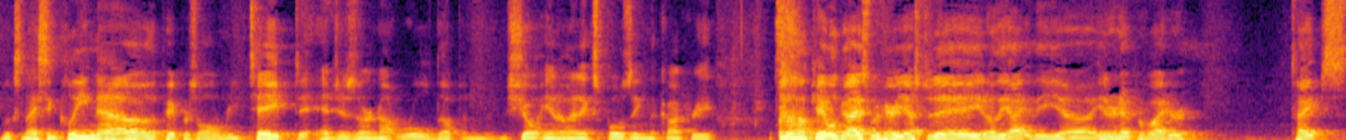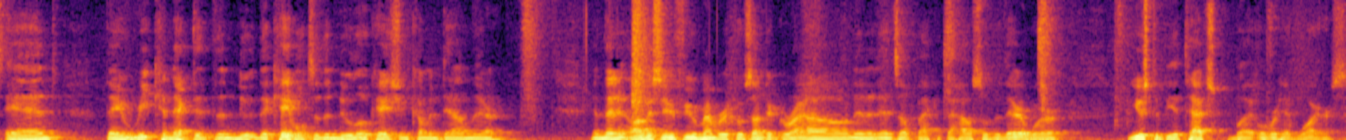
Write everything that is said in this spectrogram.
Looks nice and clean now. The paper's all retaped. The edges are not rolled up and show, you know, and exposing the concrete. well, guys, we're here yesterday. You know, the the uh, internet provider types and they reconnected the new the cable to the new location coming down there. And then it, obviously, if you remember, it goes underground and it ends up back at the house over there where it used to be attached by overhead wires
